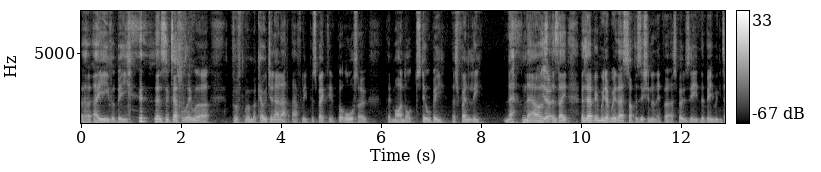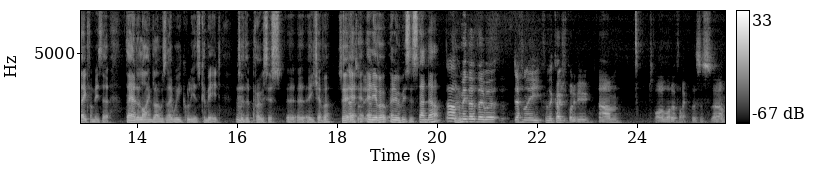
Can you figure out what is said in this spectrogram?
have uh, a either be as successful as they were f- from a coach and an athlete perspective, but also they might not still be as friendly now, now as, Yeah. as they as they've been. We don't, that's supposition in it, but I suppose the the bit we can take from it is that they had aligned goals and they were equally as committed to the process uh, uh, each other. So, Absolutely, any other any other bits that stand out? Um, I mean, they, they were definitely, from the coach's point of view, um, a lot of like this is um,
